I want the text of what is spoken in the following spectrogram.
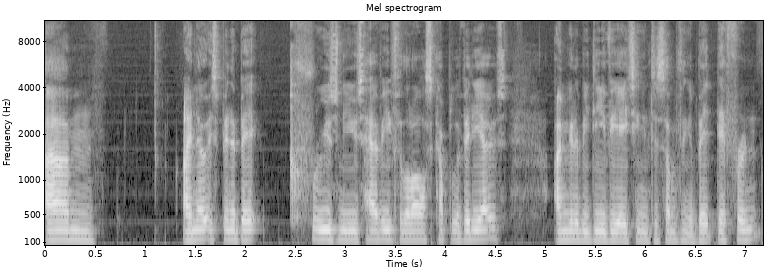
Um, I know it's been a bit cruise news heavy for the last couple of videos. I'm going to be deviating into something a bit different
